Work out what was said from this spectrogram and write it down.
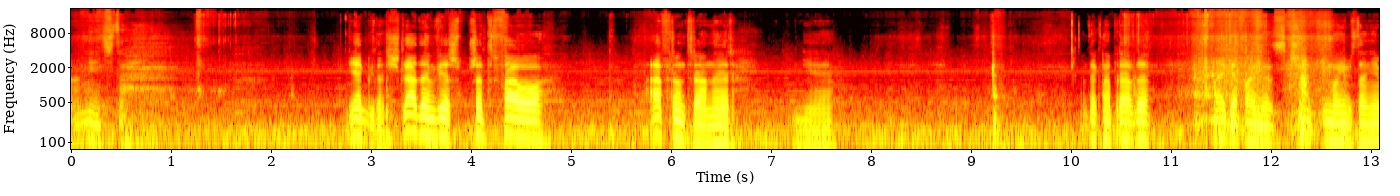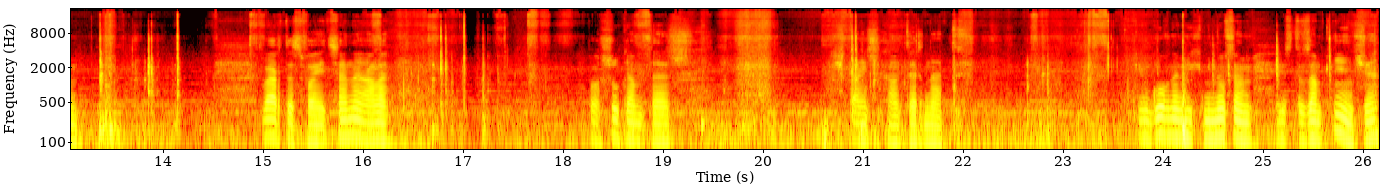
No nic to. Jak widać, śladem wiesz, przetrwało, a frontrunner nie. Tak naprawdę mega fajne skrzynki moim zdaniem warte swojej ceny, ale poszukam też tańszych alternatyw. Takim głównym ich minusem jest to zamknięcie,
